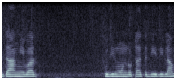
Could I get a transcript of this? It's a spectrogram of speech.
এটা আমি এবার সুজির মণ্ডটা এতে দিয়ে দিলাম।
